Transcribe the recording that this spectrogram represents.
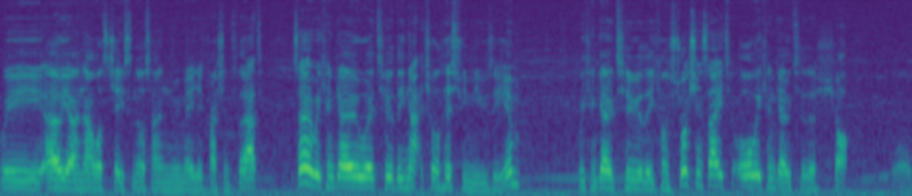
we, oh yeah, now was chasing us and we made a crash into that. So we can go to the Natural History Museum we can go to the construction site or we can go to the shop or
